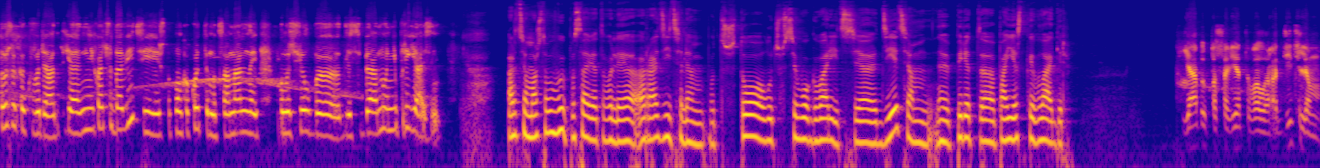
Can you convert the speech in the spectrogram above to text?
Тоже как вариант. Я не хочу давить, и чтобы он какой-то эмоциональный получил бы для себя, ну, неприязнь. Артем, а что вы посоветовали родителям? Вот что лучше всего говорить э, детям э, перед э, поездкой в лагерь? Я бы посоветовал родителям,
